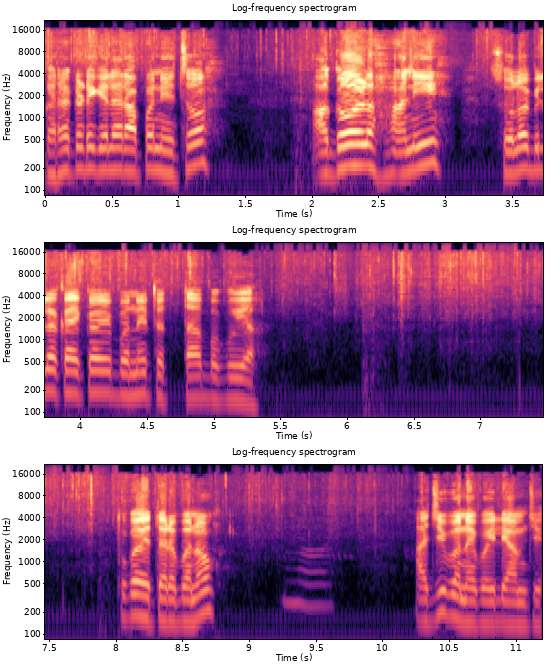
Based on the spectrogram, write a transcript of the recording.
घराकडे गेल्यावर आपण ह्याचं आगळ आणि सोलाबीला काय काय बनवतात ता बघूया. तू काय येतं रे बनव? आजी बनाय पहिली आमची.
